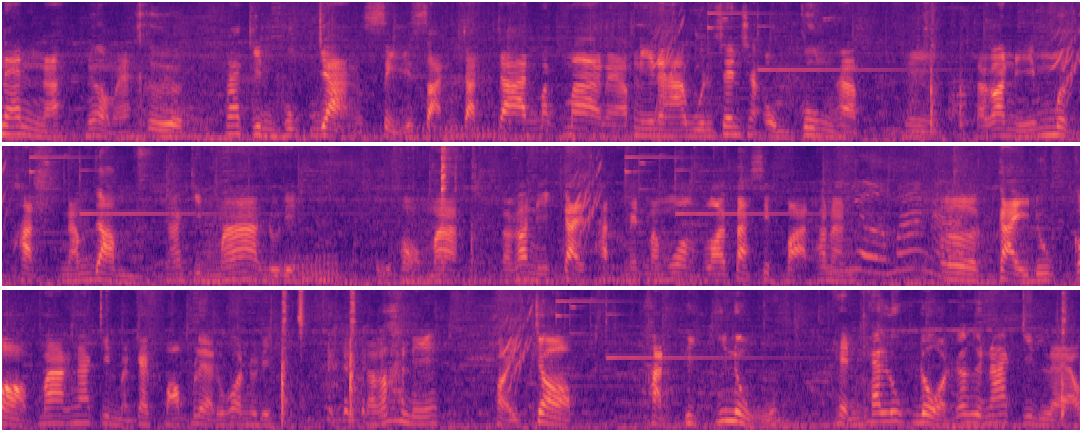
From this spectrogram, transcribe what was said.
แน่นนะนึกออกไหมคือน่ากินทุกอย่างสีสันจัดจ้านมากๆนะครับนี่นะฮะวุ้นเส้นชะอมกุ้งครับนี่แล้วก็อันนี้หมึกผัดน้ำดำน่ากินมากดูดิโอ้โหหอมมาก แล้วก็อันนี้ไก่ผัดเม็ดมะม่วง 180 บาทเท่านั้น เยอะมากนะเออไก่ดูกรอบมากน่ากินเหมือนไก่ป๊อปเลยอะทุกคนดูดิ แล้วก็อันนี้หอยจอบผัดพริกขี้หนู เห็นแค่ลูกโดดก็คือน่ากินแล้ว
